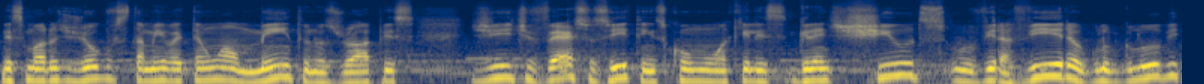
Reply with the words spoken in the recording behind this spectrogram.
Nesse modo de jogo você também vai ter um aumento nos drops de diversos itens, como aqueles grandes shields, o vira-vira, o gloob-gloob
